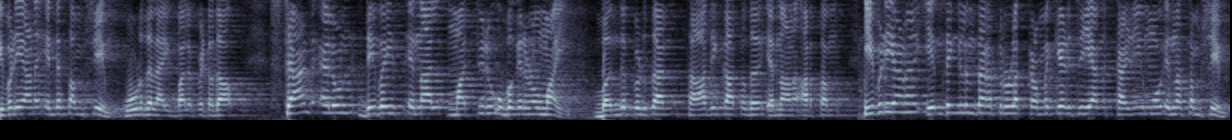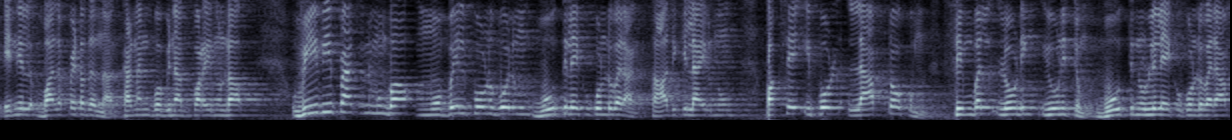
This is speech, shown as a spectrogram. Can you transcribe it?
ഇവിടെയാണ് എന്റെ സംശയം കൂടുതലായി ബലപ്പെട്ടത്. സ്റ്റാൻഡ് അലോൺ ഡിവൈസ് എന്നാൽ മറ്റൊരു ഉപകരണവുമായി ബന്ധപ്പെടുത്താൻ സാധിക്കാത്തത് എന്നാണ് അർത്ഥം. ഇവിടെയാണ് എന്തെങ്കിലും തരത്തിലുള്ള ക്രമക്കേട് ചെയ്യാൻ കഴിയുമോ എന്ന സംശയം എന്നിൽ ബലപ്പെട്ടതെന്ന് കണ്ണൻ ഗോപിനാഥ് പറയുന്നുണ്ട്. വി വി പാറ്റിന് മുമ്പ് മൊബൈൽ ഫോൺ പോലും ബൂത്തിലേക്ക് കൊണ്ടുവരാൻ സാധിക്കില്ലായിരുന്നു. പക്ഷേ ഇപ്പോൾ ലാപ്ടോപ്പും സിമ്പിൾ ലോഡിംഗ് യൂണിറ്റും ബൂത്തിനുള്ളിലേക്ക് കൊണ്ടുവരാം.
